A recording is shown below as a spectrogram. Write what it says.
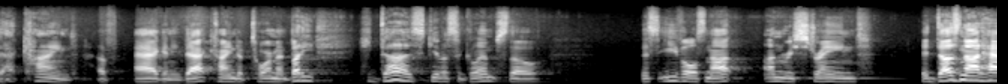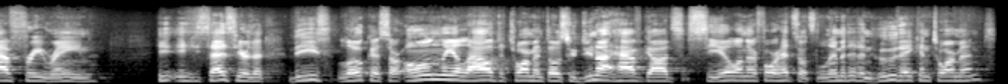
that kind of agony, that kind of torment. But he, he does give us a glimpse, though. This evil is not unrestrained, it does not have free rein. He, he says here that these locusts are only allowed to torment those who do not have God's seal on their forehead, so it's limited in who they can torment.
